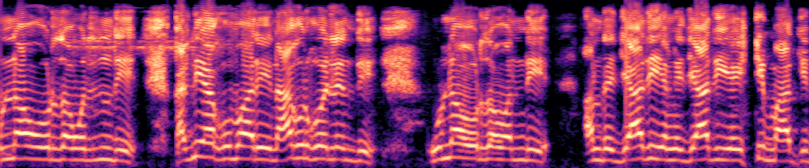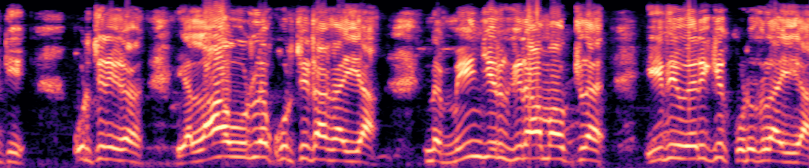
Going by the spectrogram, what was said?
உண்ணாவிரதம் இருந்து கன்னியாகுமரி நாகர்கோவிலேருந்து உண்ணாவிரதம் வந்து அந்த ஜாதி எங்கள் ஜாதி எஸ்டி மாற்றிட்டு கொடுத்துருக்காங்க எல்லா ஊரில் கொடுத்துட்டாங்க ஐயா. இந்த மீஞ்சூர் கிராமத்தில் இது வரைக்கும் கொடுக்கல ஐயா.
